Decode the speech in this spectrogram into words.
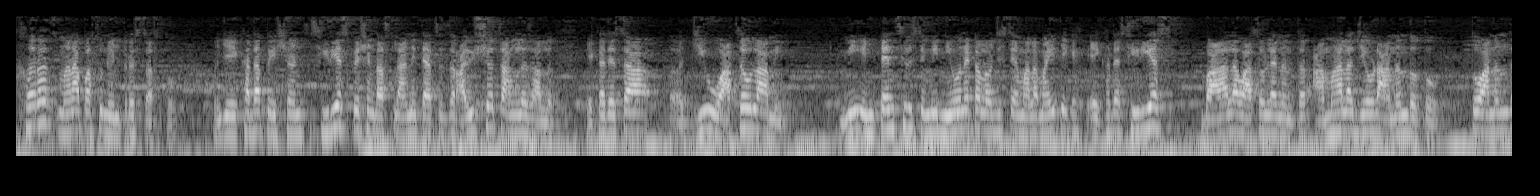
खरंच मनापासून इंटरेस्ट असतो. म्हणजे एखादा पेशंट सिरियस पेशंट असला आणि त्याचं जर आयुष्य चांगलं झालं एखाद्याचा जीव वाचवला आम्ही मी इंटेन्सिव्ह मी निओनेटॉलॉजिस्ट आहे मला माहिती आहे की एखाद्या सिरियस बाळाला वाचवल्यानंतर आम्हाला जेवढा आनंद होतो तो आनंद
